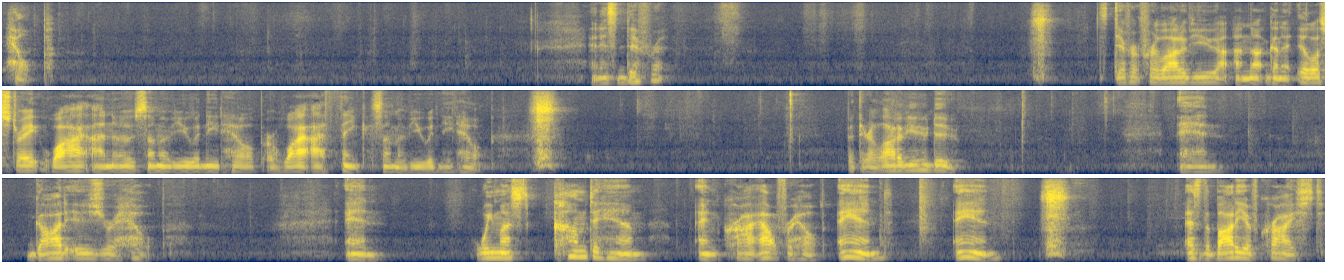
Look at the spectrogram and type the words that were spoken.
Help. And it's different different for a lot of you. I'm not going to illustrate why I know some of you would need help or why I think some of you would need help. But there are a lot of you who do. And God is your help. And we must come to him and cry out for help. And, and, as the body of Christ,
